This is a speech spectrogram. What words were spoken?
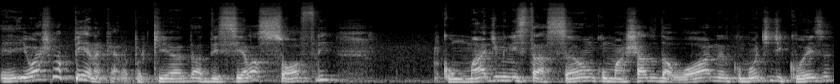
é, eu acho uma pena, cara, porque a DC ela sofre com má administração, com Machado da Warner, com um monte de coisa.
